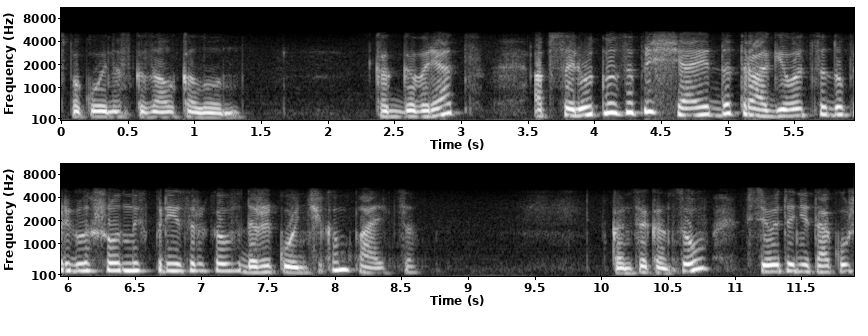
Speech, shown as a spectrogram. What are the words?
спокойно сказал Колон. Как говорят, абсолютно запрещает дотрагиваться до приглашенных призраков даже кончиком пальца. В конце концов, все это не так уж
